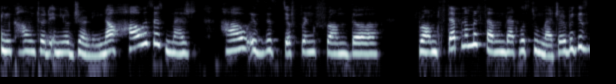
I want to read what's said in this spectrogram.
encountered in your journey. Now how is this measured how is this different from the from step number seven that was to measure because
